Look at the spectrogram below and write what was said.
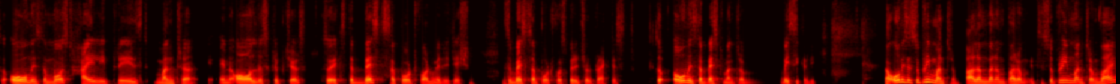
So Om is the most highly praised mantra in all the scriptures. So it's the best support for meditation. It's the best support for spiritual practice. So Om is the best mantra, basically. Now Om is a supreme mantra. Alambanam Param. It's a supreme mantra. Why?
